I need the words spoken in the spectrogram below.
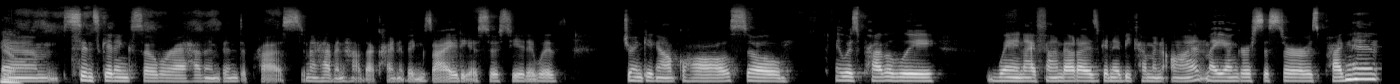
Yeah. Um, since getting sober, I haven't been depressed and I haven't had that kind of anxiety associated with drinking alcohol. So it was probably when I found out I was going to become an aunt. My younger sister was pregnant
